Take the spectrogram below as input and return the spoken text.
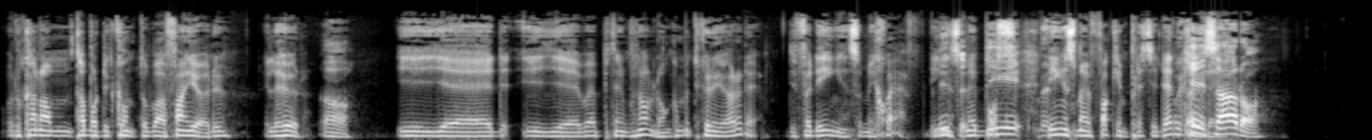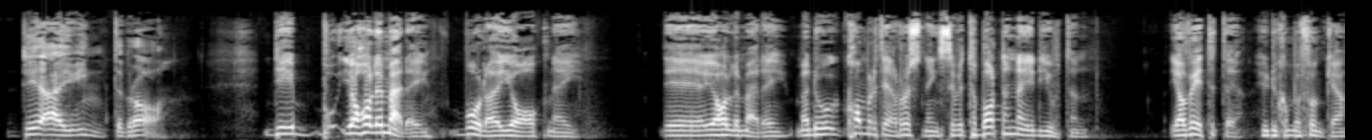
och då kan de ta bort ditt konto och bara fan gör du? Eller hur? Ja. I, eh, i webb 3.0, de kommer inte kunna göra det. Det är för det är ingen som är chef. Det är ingen som är boss. det- Det är ingen som är fucking president Okej, så dig. här då. Det är ju inte bra. Det är, jag håller med dig. Båda ja och nej. Det, jag håller med dig. Men då kommer det till en röstning. Ska vi ta bort den här idioten? Jag vet inte hur det kommer funka.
